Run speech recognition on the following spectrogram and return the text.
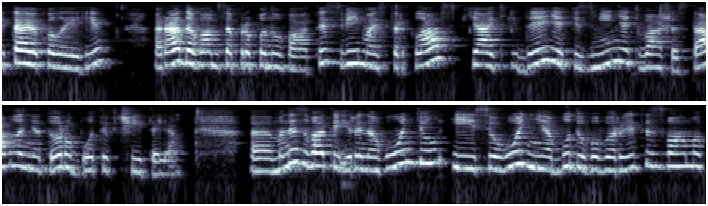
Вітаю колеги! Рада вам запропонувати свій майстер-клас 5 ідей, які змінять ваше ставлення до роботи вчителя. Е, Мене звати Ірина Гондюл, і сьогодні я буду говорити з вами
